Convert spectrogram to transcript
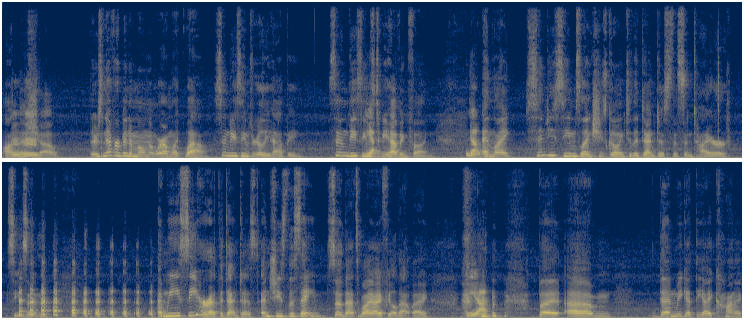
on this mm-hmm. show. There's never been a moment where I'm like, wow, Cindy seems really happy. Cindy seems Yeah. to be having fun. No. And like Cindy seems like she's going to the dentist this entire season. and we see her at the dentist and she's the same. So that's why I feel that way. yeah. But um then we get the iconic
